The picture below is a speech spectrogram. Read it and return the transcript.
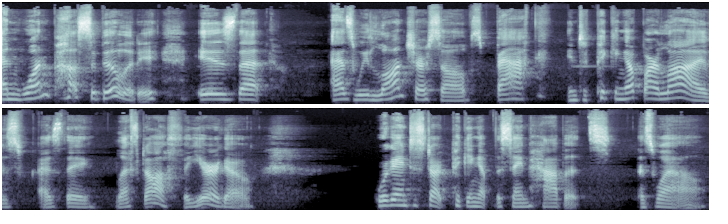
And one possibility is that as we launch ourselves back into picking up our lives as they left off a year ago, we're going to start picking up the same habits as well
